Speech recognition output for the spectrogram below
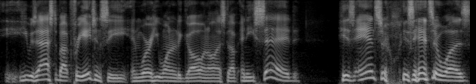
he was asked about free agency and where he wanted to go and all that stuff, and he said his answer his answer was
